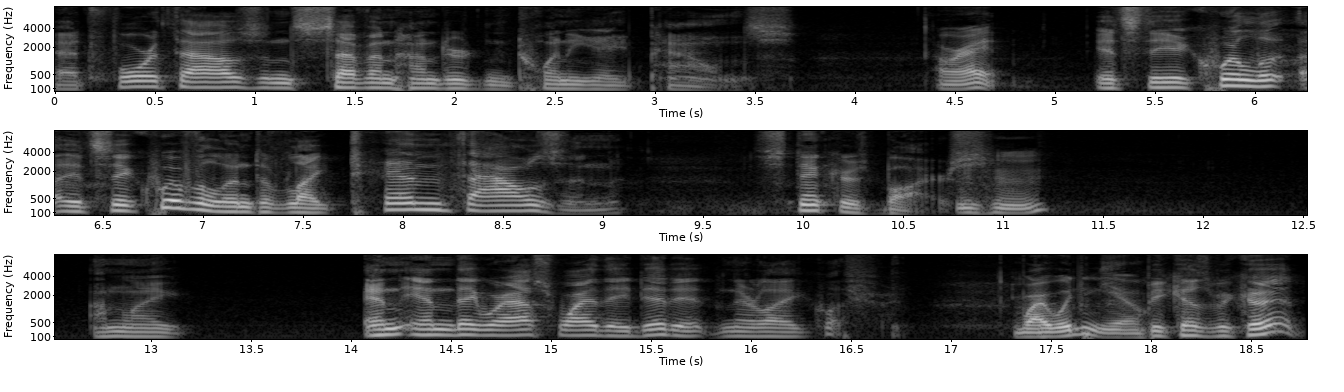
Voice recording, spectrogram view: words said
at four thousand seven hundred and twenty-eight pounds. All right. It's the equivalent. It's the equivalent of like ten thousand Snickers bars. Mm-hmm. I'm like, and and they were asked why they did it, and they're like, what? Why wouldn't you? because we could.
